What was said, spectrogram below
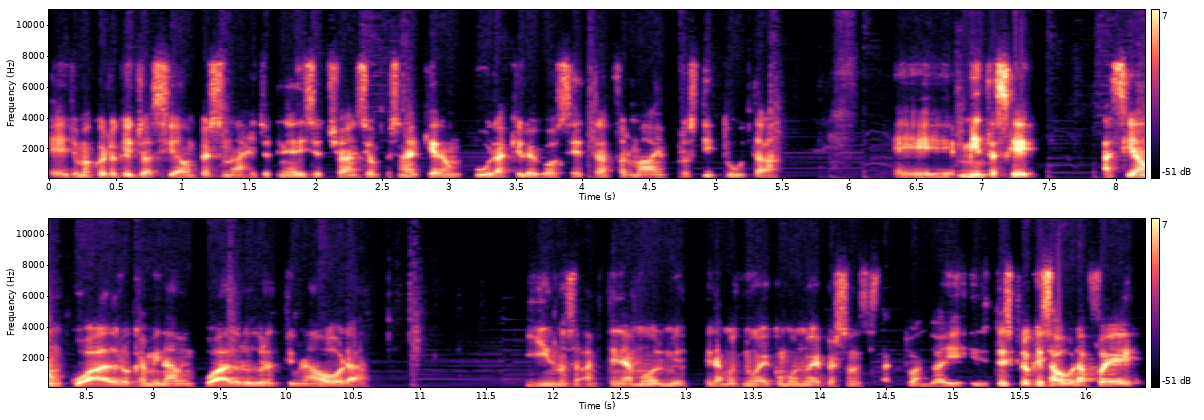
Eh, yo me acuerdo que yo hacía un personaje, yo tenía 18 años, un personaje que era un cura que luego se transformaba en prostituta, eh, mientras que hacía un cuadro, caminaba en cuadro durante una hora y nos, teníamos, éramos nueve, como nueve personas actuando ahí. Entonces creo que esa obra fue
